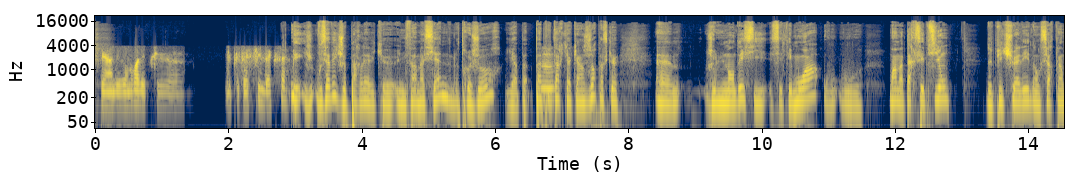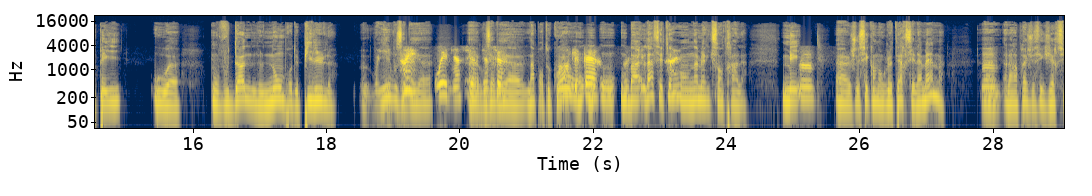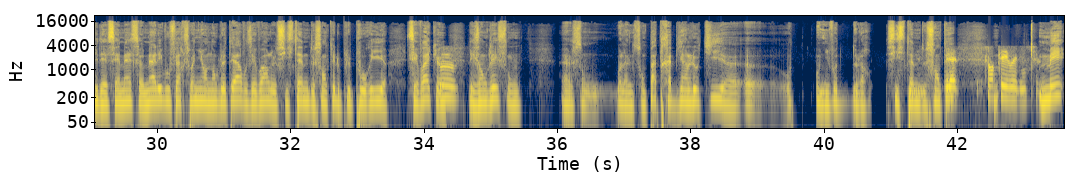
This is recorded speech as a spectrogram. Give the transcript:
C'est un des endroits les plus les plus faciles d'accès. Mais vous savez que je parlais avec euh, une pharmacienne l'autre jour, il y a pas, plus mmh. tard qu'il y a 15 jours, parce que euh, je lui demandais si c'était moi ou, moi ma perception depuis que je suis allé dans certains pays où euh, on vous donne le nombre de pilules. Vous voyez, vous avez, oui, bien sûr, vous avez n'importe quoi. Bah, là, c'était en Amérique centrale, mais mmh. je sais qu'en Angleterre c'est la même. Euh, mm. alors après, je sais que j'ai reçu des SMS, mais allez vous faire soigner en Angleterre, vous allez voir le système de santé le plus pourri. C'est vrai que mm. les Anglais sont, euh, sont, voilà, ne sont pas très bien lotis euh, au, niveau de leur système de santé. santé, oui, bien sûr. Mais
